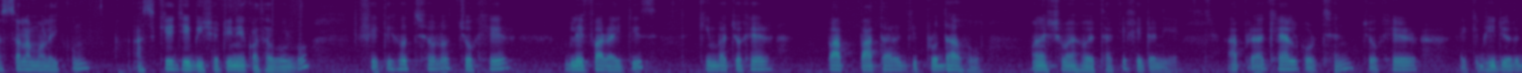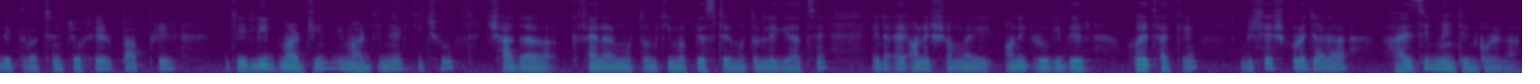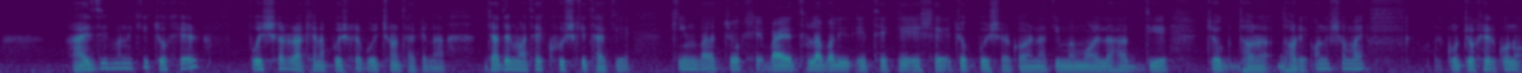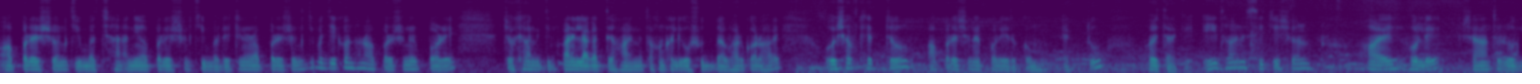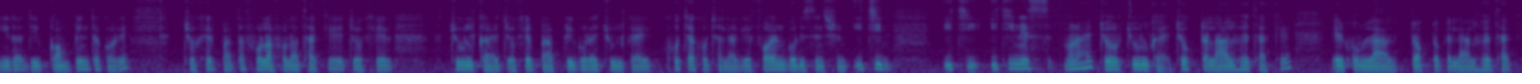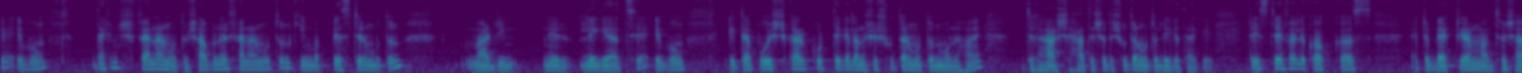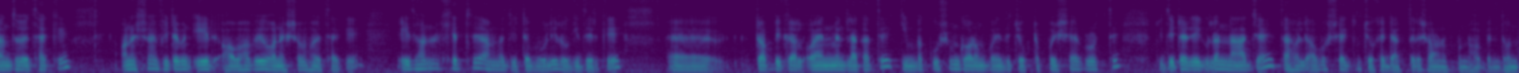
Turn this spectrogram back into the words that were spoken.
আসসালামু আলাইকুম। আজকে যে বিষয়টি নিয়ে কথা বলব, সেটি হচ্ছে হলো চোখের ব্লেফারাইটিস কিংবা চোখের পাতার যে প্রদাহ অনেক সময় হয়ে থাকে সেটা নিয়ে। আপনারা খেয়াল করছেন, চোখের ভিডিওতে দেখতে পাচ্ছেন, চোখের পাপড়ির যে লিড মার্জিন এই মার্জিনে কিছু সাদা ফ্যানার মতন কিংবা পেস্টের মতন লেগে আছে। এটা অনেক সময় অনেক রোগীদের হয়ে থাকে। বিশেষ করে যারা হাইজিন মেনটেন করে না। হাইজিন মানে কি? চোখের পরিষ্কার রাখে না, পরিষ্কার পরিচ্ছন্ন থাকে না, যাদের মাথায় খুশকি থাকে কিংবা চোখে, বাইরের ধুলাবালি এ থেকে এসে চোখ পরিষ্কার করে না কিংবা ময়লা হাত দিয়ে চোখ ধরা, ধরে। অনেক সময় চোখের কোনো অপারেশন কিংবা ছানি অপারেশন কিংবা রেটিনার অপারেশন কিংবা যে কোনো ধরনের অপারেশনের পরে চোখে অনেকদিন পানি লাগাতে হয় না, তখন খালি ওষুধ ব্যবহার করা হয়। ওই সব ক্ষেত্রেও অপারেশনের পরে এরকম একটু হয়ে থাকে। এই ধরনের সিচুয়েশন হয় হলে সাধারণত রোগীরা যে কমপ্লেনটা করে, চোখের পাতা ফোলা ফোলা থাকে, চোখের চুলকায়, চোখের পাপড়ি গোড়ায় চুলকায়, খোঁচা খোঁচা লাগে foreign body sensation itching itchy itchiness মনে হয় চুলকায়, চোখটা লাল হয়ে থাকে, এরকম লাল, টকটকে লাল হয়ে থাকে এবং দেখেন ফ্যানার মতন, সাবানের ফ্যানার মতন কিংবা পেস্টের মতন মার্জিনের লেগে আছে এবং এটা পরিষ্কার করতে গেলে অনেক সুতার মতন মনে হয়। যেখানে হাতের সাথে সুতার মতো লেগে থাকে। এটা স্টেফাইলোকক্কাস একটা ব্যাকটেরিয়ার মাধ্যমে সাধারণত হয়ে থাকে। অনেক সময় ভিটামিন এর অভাবেও অনেক সময় হয়ে থাকে। এই ধরনের ক্ষেত্রে আমরা যেটা বলি রোগীদেরকে টপিক্যাল অয়েনমেন্ট লাগাতে কিংবা কুসুম গরম পানিতে চোখটা পরিষ্কার করতে। যদি এটা রেগুলার না যায়, তাহলে অবশ্যই একজন চোখের ডাক্তারের শরণাপন্ন হবেন। ধন্যবাদ।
